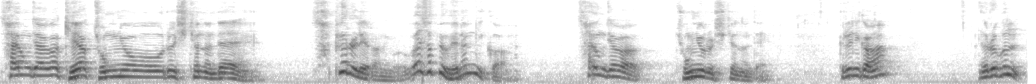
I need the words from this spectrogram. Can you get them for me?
사용자가 계약 종료를 시켰는데 사표를 내라는 거예요. 왜 사표 왜 냅니까? 사용자가 종료를 시켰는데 그러니까 여러분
